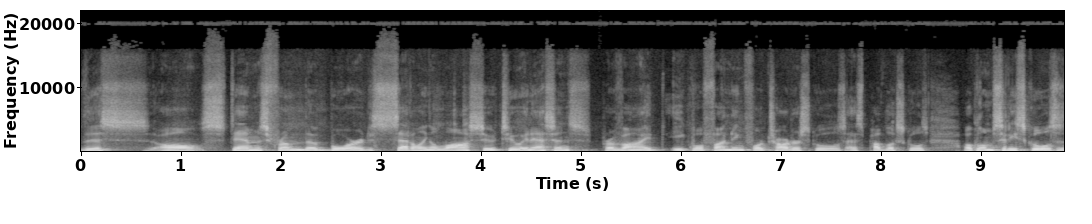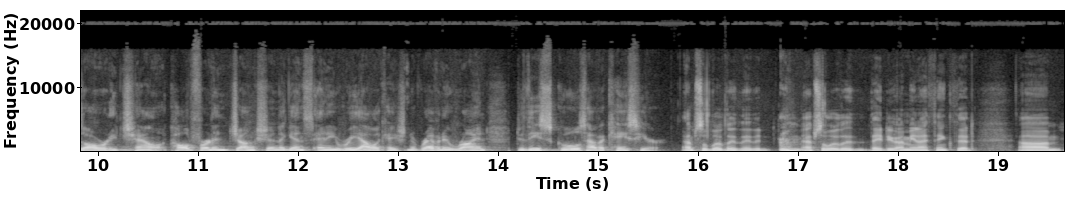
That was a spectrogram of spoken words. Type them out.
This all stems from the board settling a lawsuit to, in essence, provide equal funding for charter schools as public schools. Oklahoma City Schools has already chal- called for an injunction against any reallocation of revenue. Ryan, do these schools have a case here? Absolutely, they absolutely they do. I mean, I think that um,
